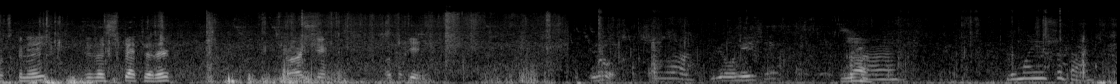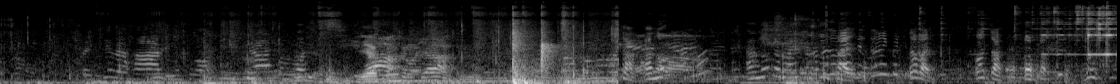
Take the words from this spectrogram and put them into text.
Ось коней 25 рік. Гроші. Отакі. Я. Думаю, що так. Дякую. Так, а ну, а ну давайте давай, Давай, душ. Отак.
